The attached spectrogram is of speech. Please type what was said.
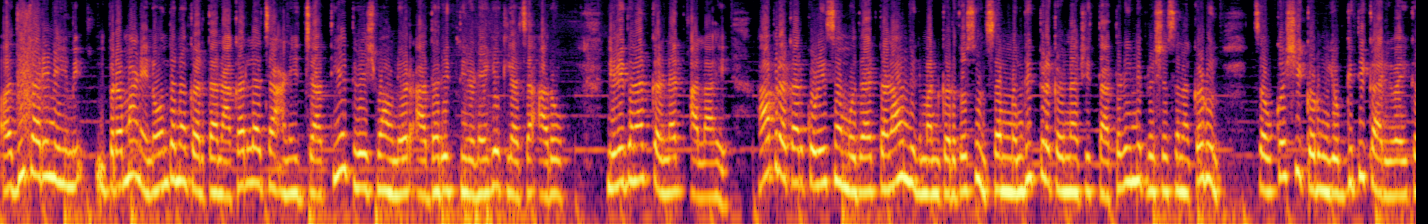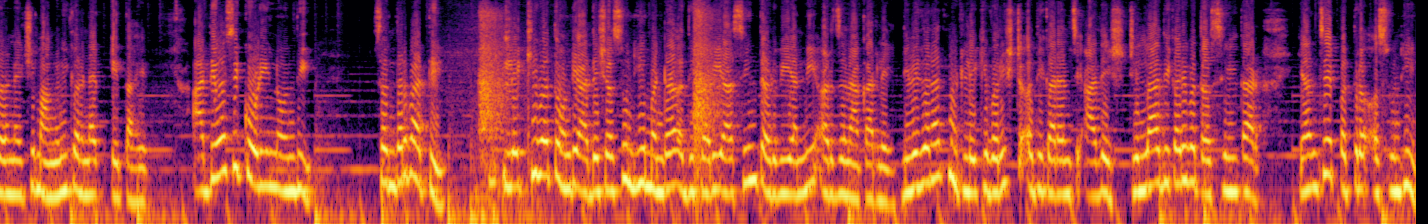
अधिकारी नेहमीप्रमाणे नोंद न करता नाकारल्याचा आणि जातीय द्वेष भावनेवर आधारित निर्णय घेतल्याचा आरोप निवेदनात करण्यात आला आहे. हा प्रकार कोळी समुदायात तणाव निर्माण करत असून संबंधित प्रकरणाची तातडीने प्रशासनाकडून चौकशी करून योग्य ती कार्यवाही करण्याची मागणी करण्यात येत आहे. आदिवासी कोळी नोंदी संदर्भातील लेखी व तोंडी आदेश असून ही मंडळ अधिकारी यासिन तडवी यांनी अर्ज नाकारले. निवेदनात म्हटले की वरिष्ठ अधिकाऱ्यांचे आदेश जिल्हाधिकारी व तहसीलदार यांचे पत्र असूनही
